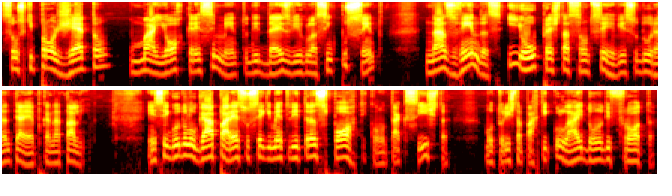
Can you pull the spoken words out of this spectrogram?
são os que projetam o maior crescimento de 10,5% nas vendas e ou prestação de serviço durante a época natalina. Em segundo lugar, aparece o segmento de transporte, com o taxista, motorista particular e dono de frota,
